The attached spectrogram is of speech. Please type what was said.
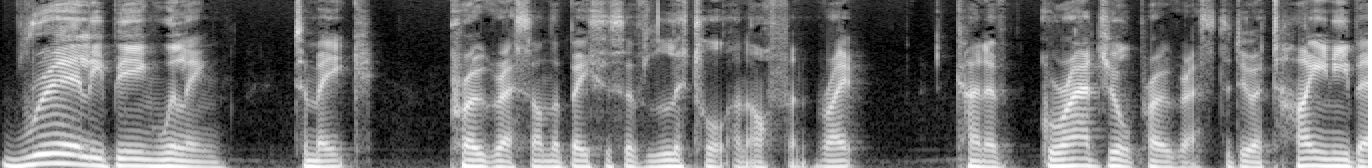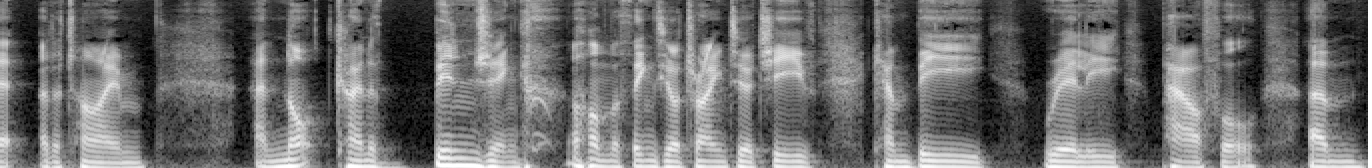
really being willing to make progress on the basis of little and often, right? Kind of gradual progress to do a tiny bit at a time and not kind of binging on the things you're trying to achieve can be really powerful. Um,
